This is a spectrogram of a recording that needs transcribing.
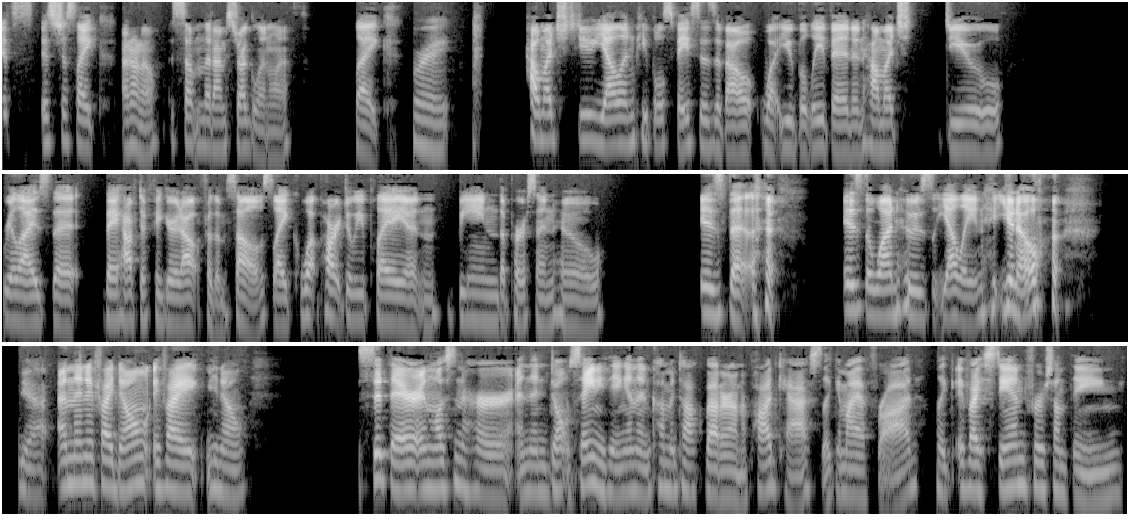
It's it's just like I don't know. It's something that I'm struggling with. Like Right. how much do you yell in people's faces about what you believe in and how much do you realize that they have to figure it out for themselves like what part do we play in being the person who is the is the one who's yelling you know Yeah. And then if I don't, if I, you know, sit there and listen to her and then don't say anything and then come and talk about her on a podcast, like, am I a fraud? Like, if I stand for something,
